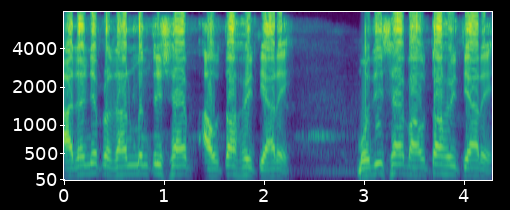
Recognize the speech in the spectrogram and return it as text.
આદરણીય પ્રધાનમંત્રી સાહેબ આવતા હોય ત્યારે, મોદી સાહેબ આવતા હોય ત્યારે,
